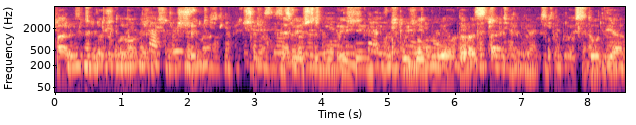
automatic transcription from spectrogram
parę rzeczy zadowolone, trzyma, trzyma. Co jeszcze było później? A później było dorastanie. Potem były studia,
